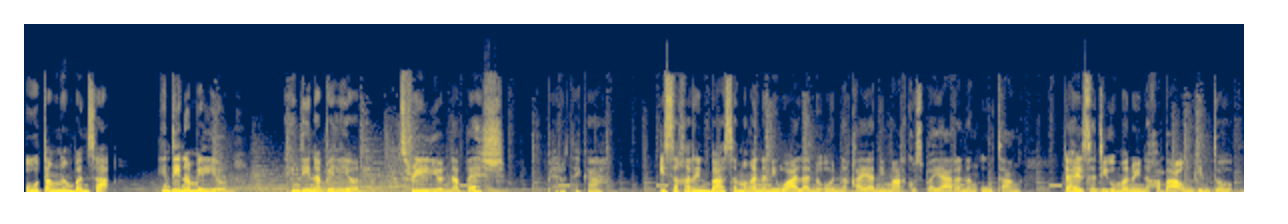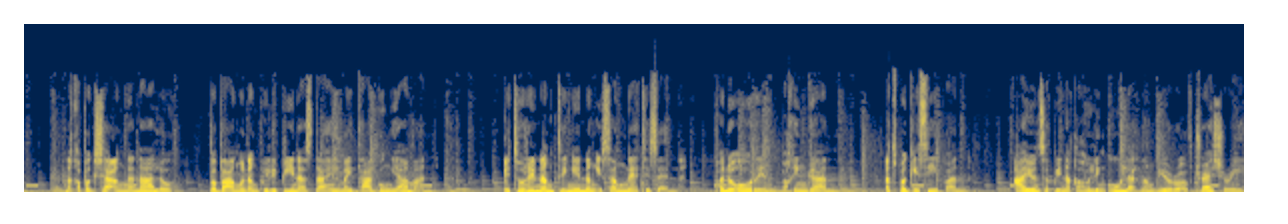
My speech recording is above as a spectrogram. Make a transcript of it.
Utang ng bansa? Hindi na milyon. Hindi na bilyon. Trillion na besh. Pero teka, isa ka rin ba sa mga naniwala noon na kaya ni Marcos bayaran ng utang dahil sa di umano'y nakabaong ginto? Na kapag siya ang nanalo, babangon ang Pilipinas dahil may tagong yaman? Ito rin ang tingin ng isang netizen. Panoorin, pakinggan, at pag-isipan. Ayon sa pinakahuling ulat ng Bureau of Treasury,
